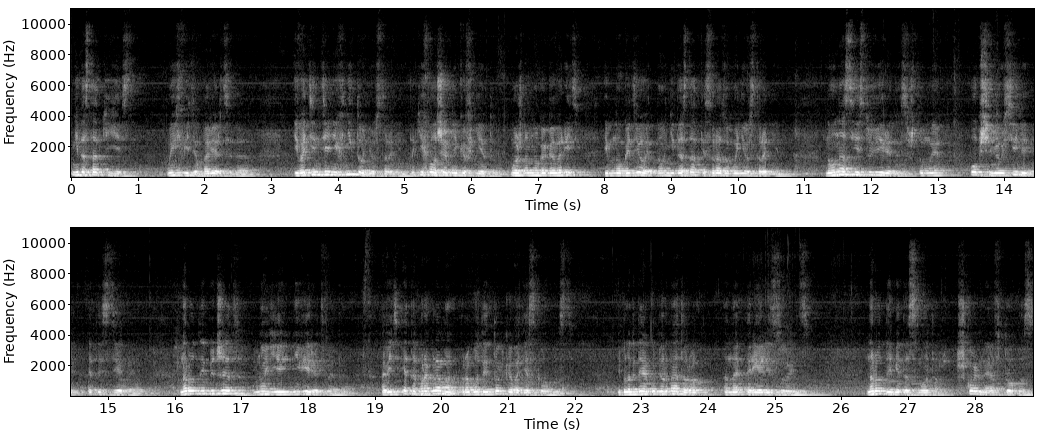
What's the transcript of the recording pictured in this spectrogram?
недостатки есть. Мы их видим, поверьте, да. И в один день их никто не устранит. Таких волшебников нету. Можно много говорить и много делать, но недостатки сразу мы не устраним. Но у нас есть уверенность, что мы общими усилиями это сделаем. Народный бюджет, многие не верят в это. А ведь эта программа работает только в Одесской области. И благодаря губернатору она реализуется. Народный медосмотр, школьный автобус,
